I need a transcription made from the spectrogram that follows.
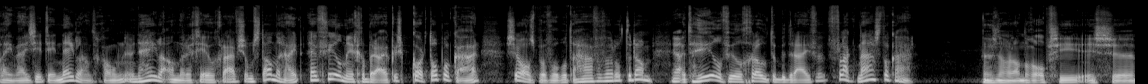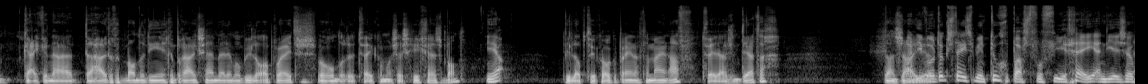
Alleen wij zitten in Nederland gewoon in een hele andere geografische omstandigheid. En veel meer gebruikers kort op elkaar. Zoals bijvoorbeeld de haven van Rotterdam. Met heel veel grote bedrijven vlak naast elkaar. Er is nog een andere optie, is uh, kijken naar de huidige banden die in gebruik zijn bij de mobiele operators. Waaronder de 2,6 gigahertz band. Ja. Die loopt natuurlijk ook op enig termijn af, 2030. Dan zou die wordt ook steeds meer toegepast voor 4G. En die is ook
